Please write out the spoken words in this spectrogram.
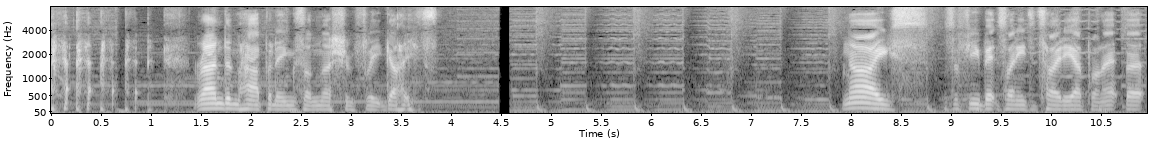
Random happenings on Mushroom Fleet, guys. Nice. There's a few bits I need to tidy up on it, but...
